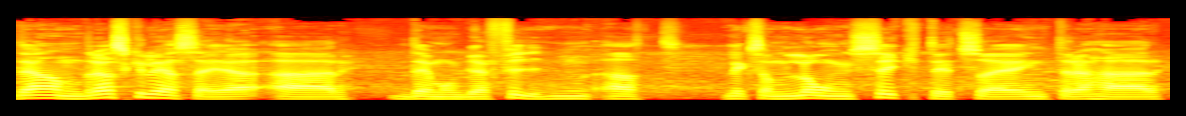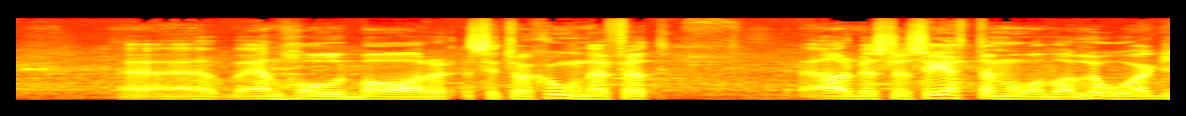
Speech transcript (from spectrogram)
det andra skulle jag säga är demografin. Att liksom långsiktigt så är inte det här eh, en hållbar situation. Därför att arbetslösheten må vara låg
